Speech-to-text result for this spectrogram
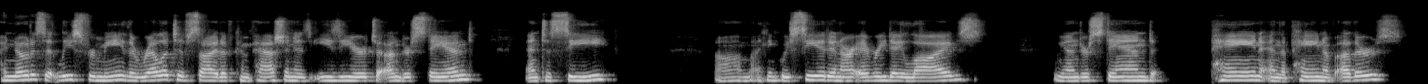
I notice, at least for me, the relative side of compassion is easier to understand and to see. Um, I think we see it in our everyday lives. We understand pain and the pain of others.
